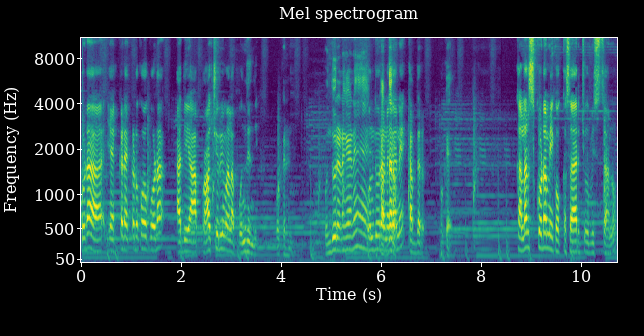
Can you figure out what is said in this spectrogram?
కూడా ఎక్కడెక్కడికో కూడా అది ఆ ప్రాచుర్యం అలా పొందింది. ఓకేనండి పొందూరు అనగానే పొందూరు. అనగానే కద్దరు. ఓకే. కలర్స్ కూడా మీకు ఒక్కసారి చూపిస్తాను.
